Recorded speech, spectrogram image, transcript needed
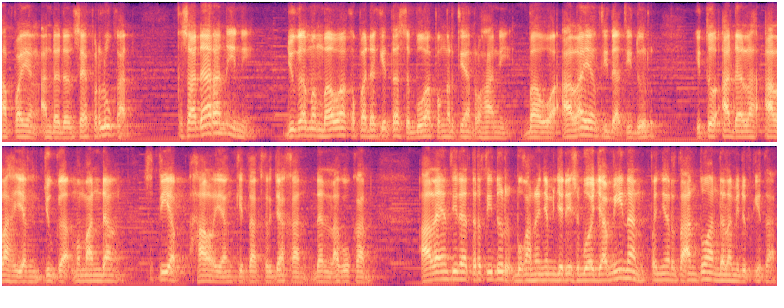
apa yang Anda dan saya perlukan. Kesadaran ini juga membawa kepada kita sebuah pengertian rohani bahwa Allah yang tidak tidur itu adalah Allah yang juga memandang setiap hal yang kita kerjakan dan lakukan. Allah yang tidak tertidur bukan hanya menjadi sebuah jaminan penyertaan Tuhan dalam hidup kita,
